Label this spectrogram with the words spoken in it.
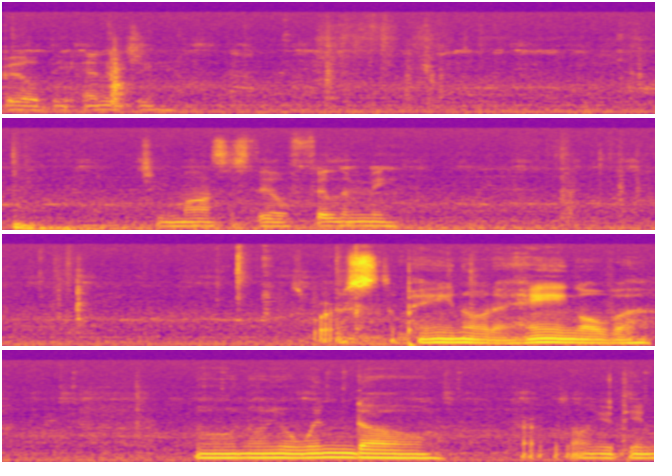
Rebuild the energy. Two monsters still feeling me. What's worse, the pain or the hangover? Going on your window. Purpose on your team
